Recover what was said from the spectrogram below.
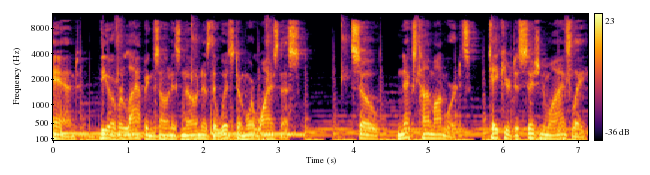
And, the overlapping zone is known as the wisdom or wiseness. So, next time onwards, take your decision wisely,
